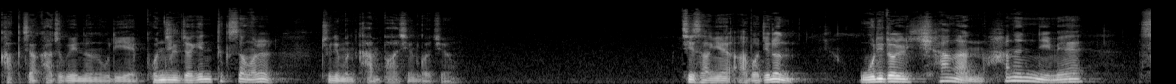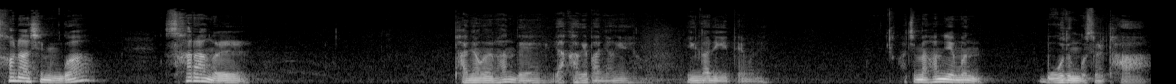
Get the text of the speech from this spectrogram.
각자 가지고 있는 우리의 본질적인 특성을 주님은 간파하신 거죠. 지상의 아버지는 우리를 향한 하느님의 선하심과 사랑을 반영은 한데 약하게 반영해요. 인간이기 때문에. 하지만 하느님은 모든 것을 다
